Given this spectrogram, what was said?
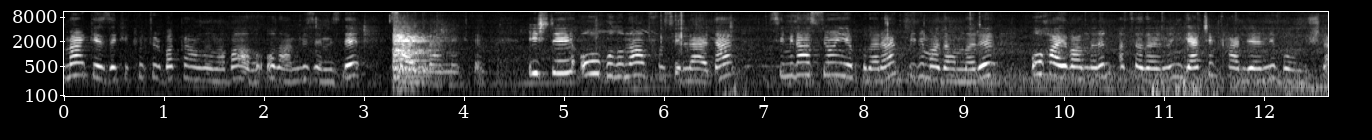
merkezdeki Kültür Bakanlığı'na bağlı olan müzemizde sergilenmekte. İşte o bulunan fosillerden simülasyon yapılarak bilim adamları o hayvanların atalarının gerçek hallerini bulmuşlar.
